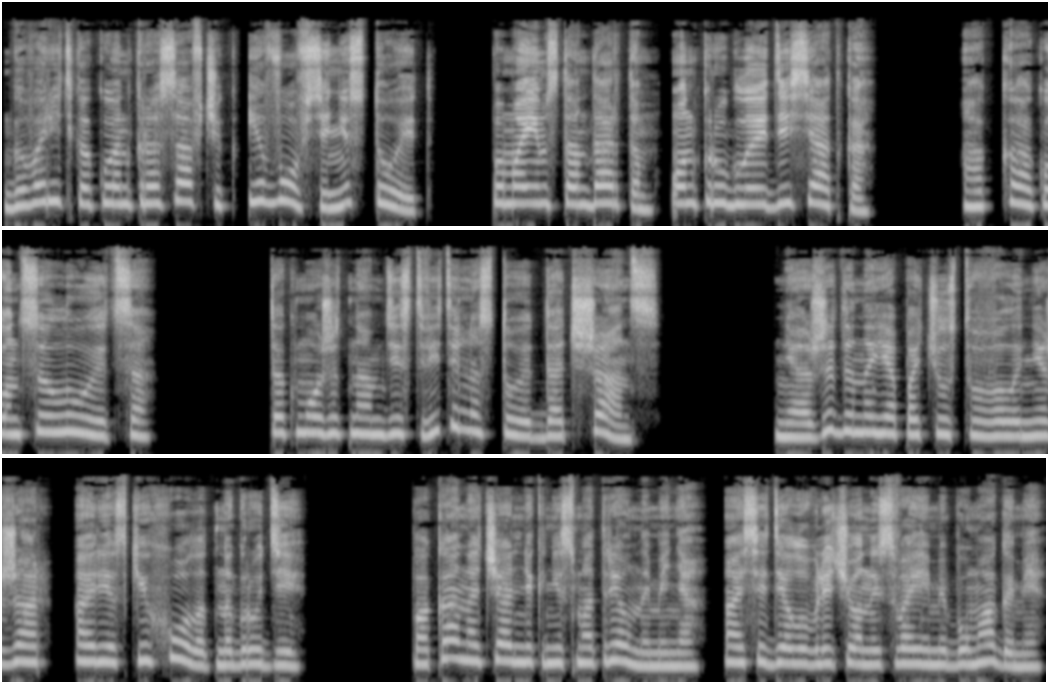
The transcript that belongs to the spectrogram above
Говорить, какой он красавчик, и вовсе не стоит. По моим стандартам он круглая десятка. А как он целуется? Так может, нам действительно стоит дать шанс? Неожиданно я почувствовала не жар, а резкий холод на груди. Пока начальник не смотрел на меня, а сидел увлеченный своими бумагами,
